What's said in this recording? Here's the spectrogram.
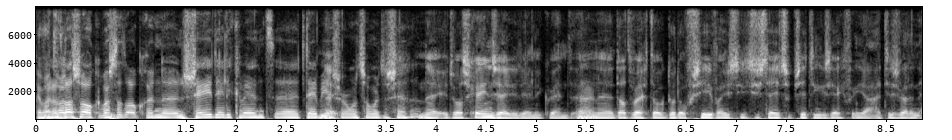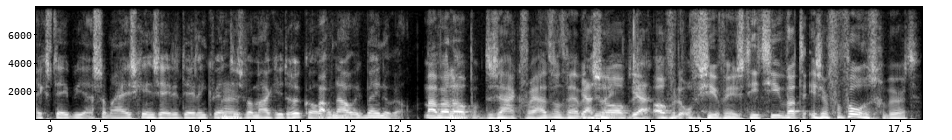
Ja, Maar dat wat- was, ook, was dat ook een, een C-delinquent eh TBS, om het zo maar te zeggen? Nee, het was geen zedendelinquent. En eh, dat werd ook door de officier van justitie steeds op zitting gezegd van ja, het is wel een ex-TBS'er, maar hij is geen zedendelinquent, Nee. dus waar maak je druk over? Maar- nou, ik meen nogal. Maar we lopen op de zaak vooruit, want we hebben Ja, het nu al op de- Ja. over de officier van justitie. Wat is er vervolgens gebeurd?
